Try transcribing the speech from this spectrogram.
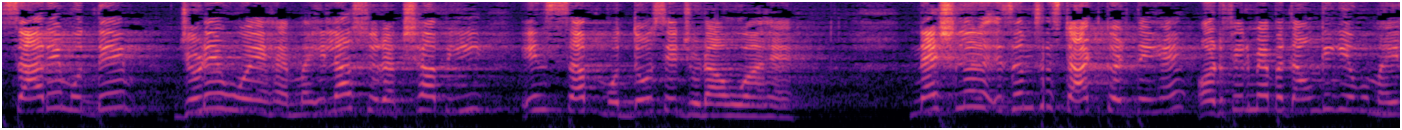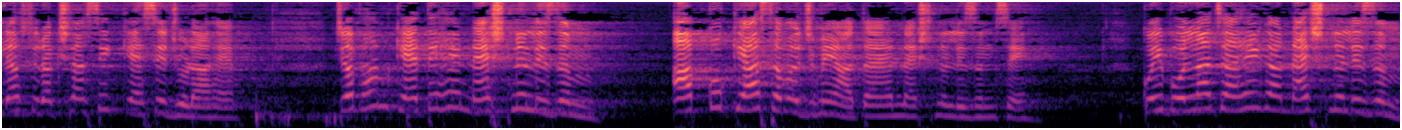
सारे मुद्दे जुड़े हुए हैं। महिला सुरक्षा भी इन सब मुद्दों से जुड़ा हुआ है। नेशनलिज्म से स्टार्ट करते हैं और फिर मैं बताऊँगी कि वो महिला सुरक्षा से कैसे जुड़ा है। जब हम कहते हैं नेशनलिज्म आपको क्या समझ में आता है नेशनलिज्म से? कोई बोलना चाहेगा नेशनलिज्म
